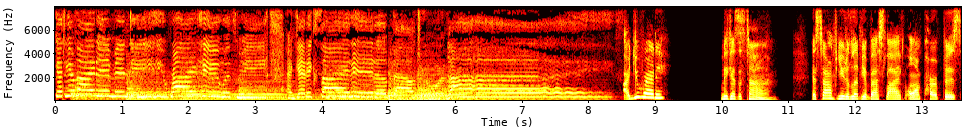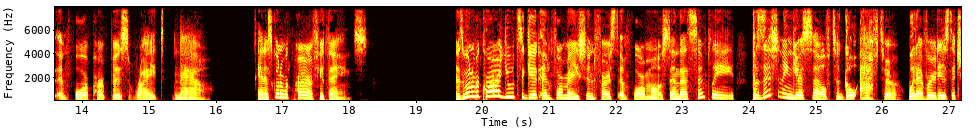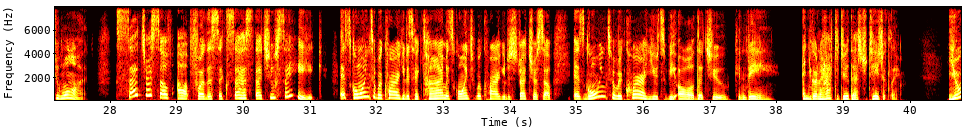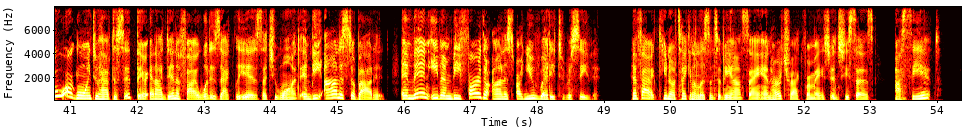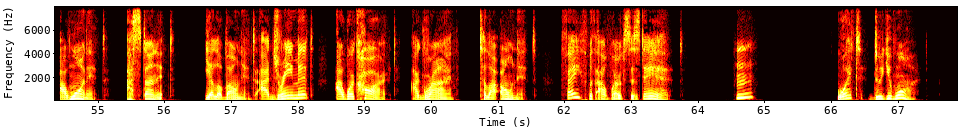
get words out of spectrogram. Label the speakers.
Speaker 1: Get your vitamin D right here with me and get excited about your life.
Speaker 2: Are you ready? Because it's time. It's time for you to live your best life on purpose and for purpose right now. And it's going to require a few things. It's going to require you to get information first and foremost, and that's simply positioning yourself to go after whatever it is that you want set yourself up for the success that you seek. It's going to require you to take time. It's going to require you to stretch yourself. It's going to require you to be all that you can be. And you're going to have to do that strategically. You are going to have to sit there and identify what exactly is that you want and be honest about it. And then even be further honest. Are you ready to receive it? In fact, you know, taking a listen to Beyonce and her track formation, she says, I see it. I want it. I stun it yellow bone it. I dream it. I work hard. I grind till I own it. Faith without works is dead. Hmm? What do you want?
